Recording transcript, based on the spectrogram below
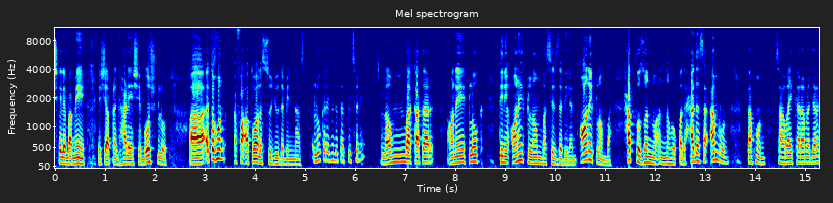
ছেলে বা মেয়ে এসে আপনার ঘাড়ে এসে বসল। তখন সুজুদ বিন্যাস লোকেরা কিন্তু তার পিছনে লম্বা কাতার অনেক লোক, তিনি অনেক লম্বা সেজদা দিলেন, অনেক লম্বা। হাত্ত জন্য আন্নাহ কদ হাদাসা আমরুন। তখন সাহবাইকার আমরা যারা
